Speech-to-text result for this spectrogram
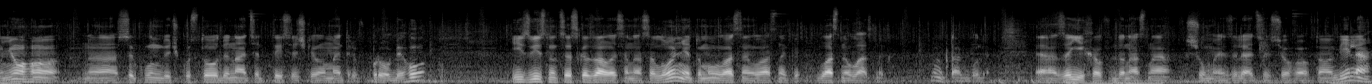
У нього на секундочку 111 тисяч кілометрів пробігу. І, звісно, це сказалося на салоні, тому власне власник, власне, власник, ну так буде, е, заїхав до нас на шумоізоляцію цього автомобіля.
